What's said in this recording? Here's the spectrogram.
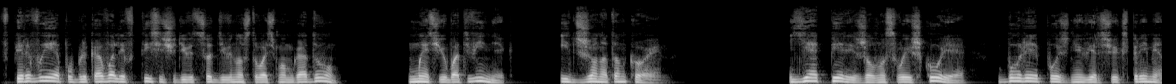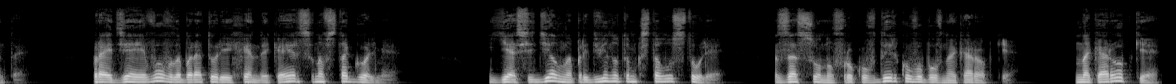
впервые опубликовали в 1998 году Мэтью Ботвинник и Джонатан Коэн. Я пережил на своей шкуре более позднюю версию эксперимента, пройдя его в лаборатории Хенрика Эрсона в Стокгольме. Я сидел на придвинутом к столу стуле, засунув руку в дырку в обувной коробке. На коробке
